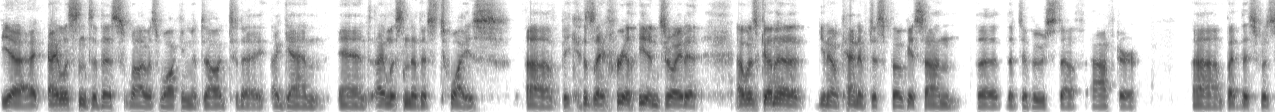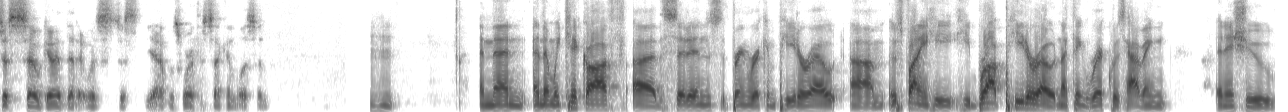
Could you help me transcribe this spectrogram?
Yeah, I, I listened to this while I was walking the dog today again, and I listened to this twice uh, because I really enjoyed it. I was gonna, you know, kind of just focus on the the taboo stuff after, uh, but this was just so good that it was just, yeah, it was worth a second listen. And then and then we kick off uh, the sit-ins. Bring Rick and Peter out. Um, it was funny. He he brought Peter out, and I think Rick was having an issue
